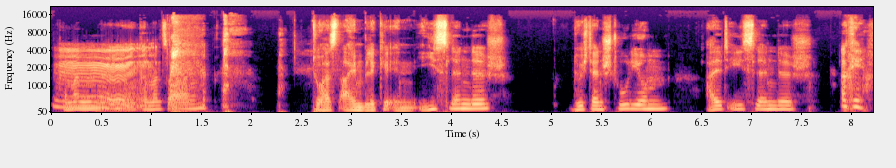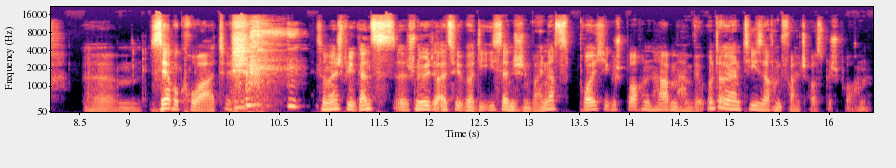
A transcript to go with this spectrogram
kann man, mm. kann man sagen. Du hast Einblicke in Isländisch durch dein Studium, Altisländisch. Okay. Ähm, Serbokroatisch. Zum Beispiel ganz äh, schnöde, als wir über die isländischen Weihnachtsbräuche gesprochen haben, haben wir unter Garantie Sachen falsch ausgesprochen.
